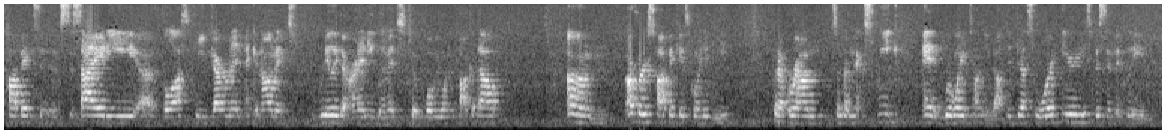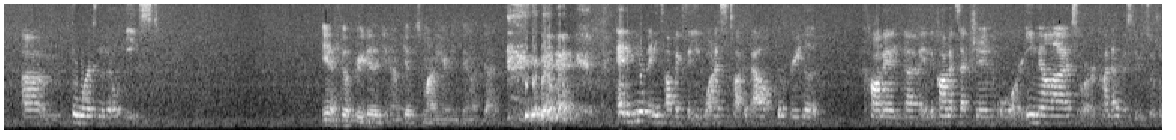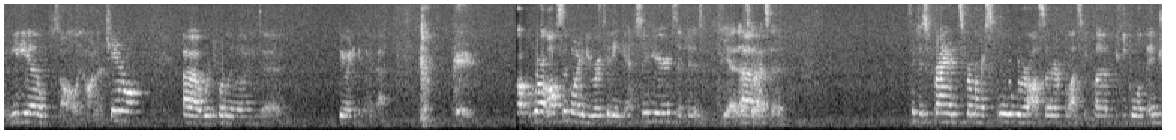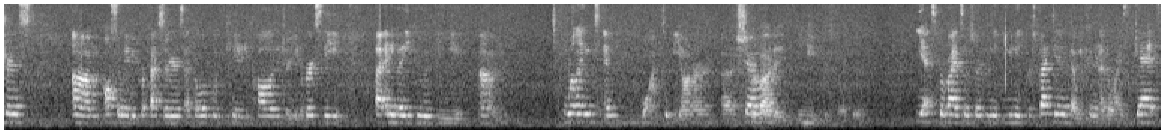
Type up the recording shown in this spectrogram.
topics of society, uh, philosophy, government, economics. Really, there aren't any limits to what we want to talk about. Um, our first topic is going to be put up around sometime next week, and we're going to be talking about the just war theory, specifically um, the wars in the Middle East. Yeah, feel free to you know give us money or anything like that. and if you have any topics that you want us to talk about, feel free to comment uh, in the comment section or email us or contact us through social media, which is all like on our channel. Uh, we're totally willing to do anything like that. Uh, We're also going to be rotating guests in here, such as Yeah, that's what I Uh, said. such as friends from our school who are also in our philosophy club, people of interest, um, also maybe professors at the local community college or university, uh, anybody who would be um, willing to, and want to be on our uh, show. Provide a unique perspective. Yes, provide some sort of unique, unique perspective that we couldn't otherwise get.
